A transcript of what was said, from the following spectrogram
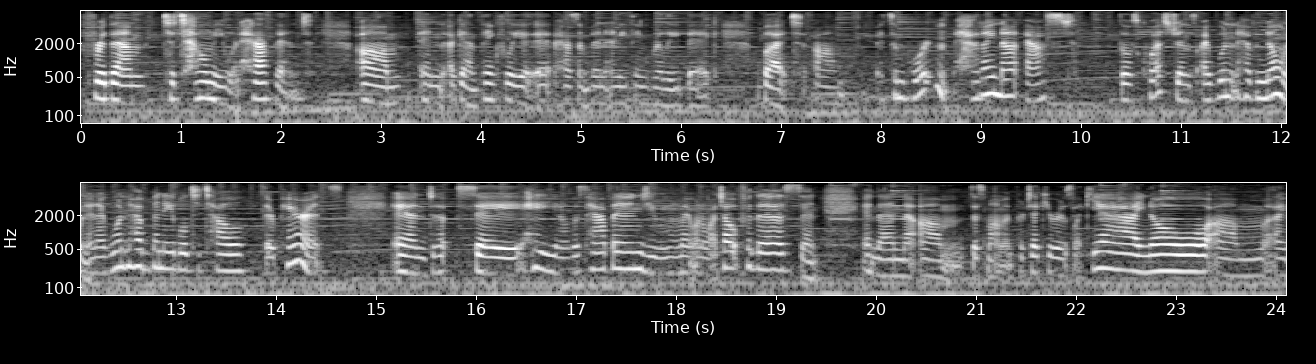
for them to tell me what happened. Um, and again, thankfully, it, it, hasn't been anything really big, but um, it's important. Had I not asked those questions, I wouldn't have known, and I wouldn't have been able to tell their parents and say, hey, you know, this happened. You might want to watch out for this. And and then um, this mom in particular is like, yeah, I know. Um, I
